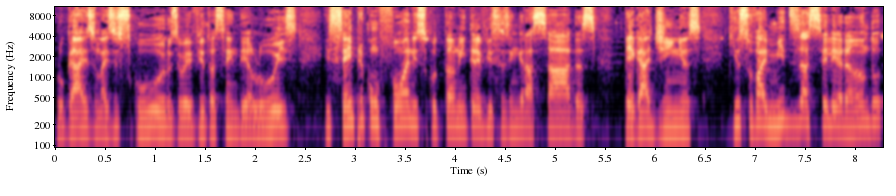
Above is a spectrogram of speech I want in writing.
Lugares mais escuros, eu evito acender luz e sempre com fone escutando entrevistas engraçadas, pegadinhas, que isso vai me desacelerando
